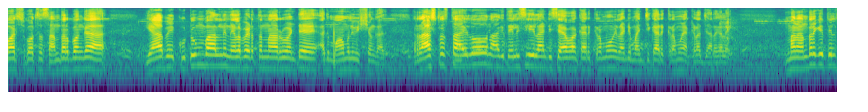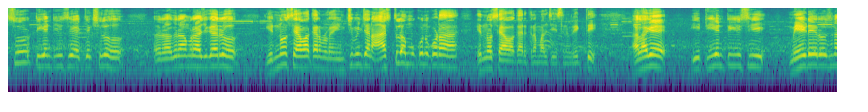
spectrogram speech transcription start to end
వార్షికోత్సవ సందర్భంగా యాభై కుటుంబాలని నిలబెడుతున్నారు అంటే అది మామూలు విషయం కాదు. రాష్ట్ర స్థాయిలో నాకు తెలిసి ఇలాంటి సేవా కార్యక్రమం ఇలాంటి మంచి కార్యక్రమం ఎక్కడ జరగలేదు. మనందరికీ తెలుసు టీఎన్టీయూసీ అధ్యక్షులు రఘురామరాజు గారు ఎన్నో సేవా కార్యక్రమాలు ఇంచుమించు ఆయన ఆస్తులు అమ్ముకుని కూడా ఎన్నో సేవా కార్యక్రమాలు చేసిన వ్యక్తి. అలాగే ఈ టీఎన్టీయూసీ మేడే రోజున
